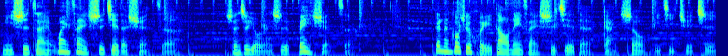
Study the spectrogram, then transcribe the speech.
迷失在外在世界的选择，甚至有人是被选择，更能够去回到内在世界的感受以及觉知。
